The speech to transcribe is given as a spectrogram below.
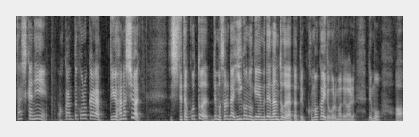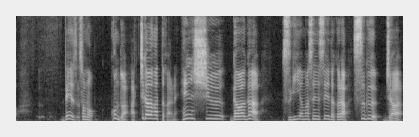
確かに他のところからっていう話はしてたことはでもそれが囲碁のゲームでなんとかだったっていう細かいところまでがある。でもあでその今度はあっち側があったからね。編集側が杉山先生だからすぐじゃあ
